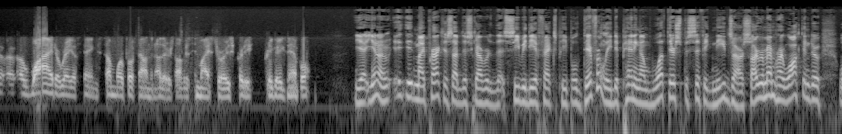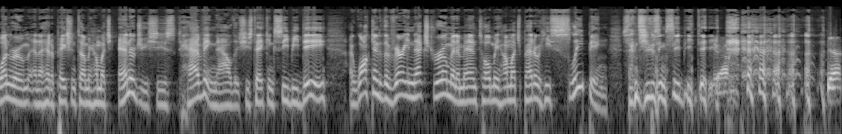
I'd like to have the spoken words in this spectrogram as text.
a, a wide array of things, some more profound than others. Obviously, my story is pretty pretty good example. Yeah, you know, in my practice, I've discovered that CBD affects people differently depending on what their specific needs are. So I remember I walked into one room and I had a patient tell me how much energy she's having now that she's taking CBD. I walked into the very next room and a man told me how much better he's sleeping since using CBD. Yeah. yeah.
